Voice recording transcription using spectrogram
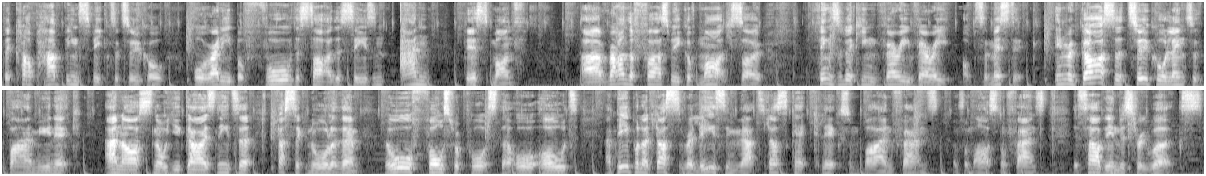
the club have been speaking to Tuchel already before the start of the season and this month, uh, around the first week of March. So things are looking very, very optimistic. In regards to Tuchel links with Bayern Munich and Arsenal, you guys need to just ignore them. They're all false reports, they're all old, and people are just releasing that to just get clicks from Bayern fans and from Arsenal fans. It's how the industry works.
